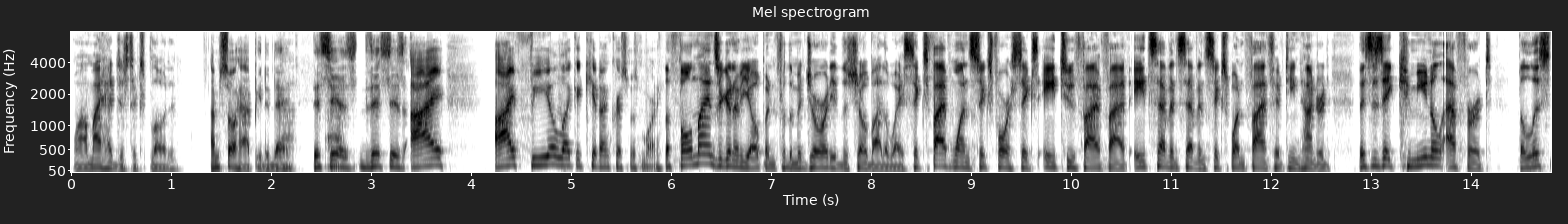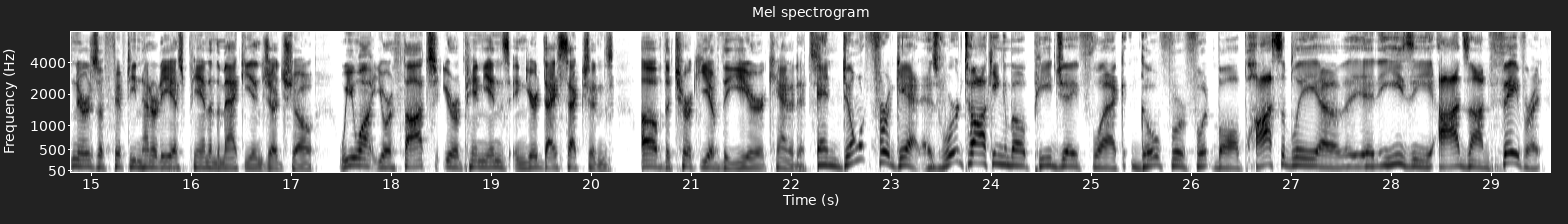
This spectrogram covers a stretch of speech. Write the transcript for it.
Wow, my head just exploded. I'm so happy today. This is this is I I feel like a kid on Christmas morning. The phone lines are going to be open for the majority of the show, by the way. 651 646 8255 877 615 1500. This is a communal effort. The listeners of 1500 ESPN and the Mackey and Judd show, we want your thoughts, your opinions, and your dissections of the Turkey of the Year candidates. And don't forget, as we're talking about PJ Fleck, Gopher football, possibly uh, an easy odds on favorite.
